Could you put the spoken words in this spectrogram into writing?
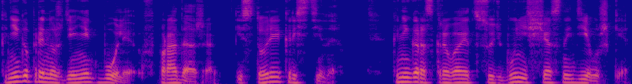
Книга «Принуждение к боли» в продаже. История Кристины. Книга раскрывает судьбу несчастной девушки,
